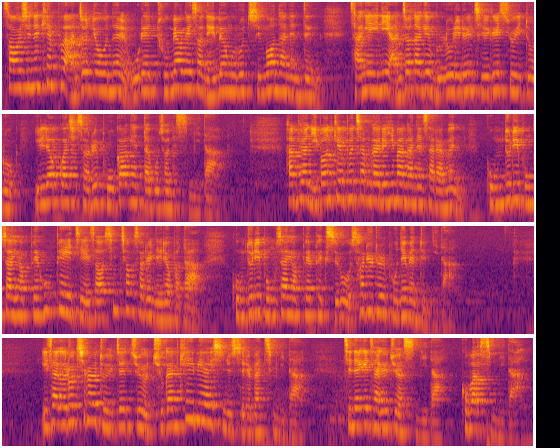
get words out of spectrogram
서울시는 캠프 안전요원을 올해 2명에서 4명으로 증원하는 등 장애인이 안전하게 물놀이를 즐길 수 있도록 인력과 시설을 보강했다고 전했습니다. 한편 이번 캠프 참가를 희망하는 사람은 곰두리 봉사협회 홈페이지에서 신청서를 내려받아 곰두리 봉사협회 팩스로 서류를 보내면 됩니다. 이상으로 7월 둘째 주 주간 KBIC 뉴스를 마칩니다. 진행의 장효주였습니다. 고맙습니다.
